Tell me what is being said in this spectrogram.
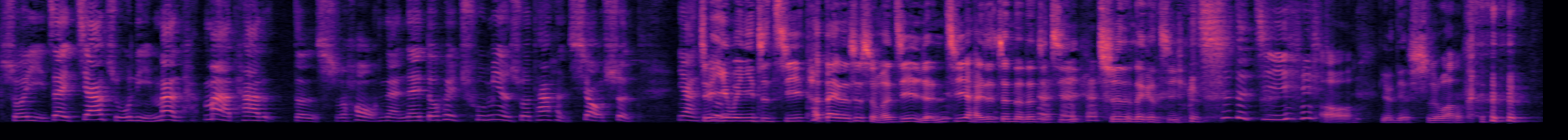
所以在家族里骂他骂他的时候，奶奶都会出面说他很孝顺，让就因为一只鸡，他带的是什么鸡？人鸡还是真的那只鸡？吃的那个鸡？吃的鸡。哦，有点失望。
